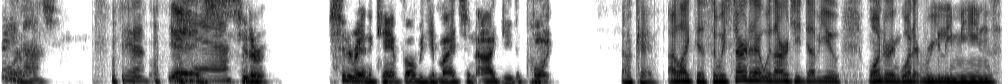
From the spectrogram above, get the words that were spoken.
Pretty much. Yeah. Yeah, Yeah. Sit, ar- sit around the campfire with your mates and argue the point. Okay, I like this. So we started out with RTW, wondering what it really means.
